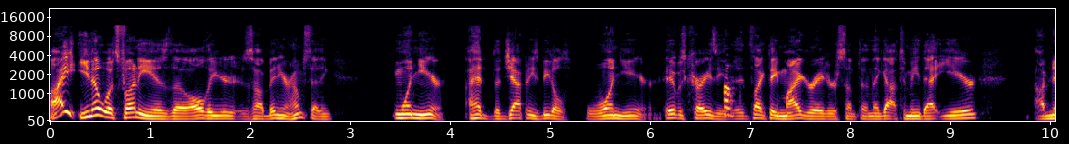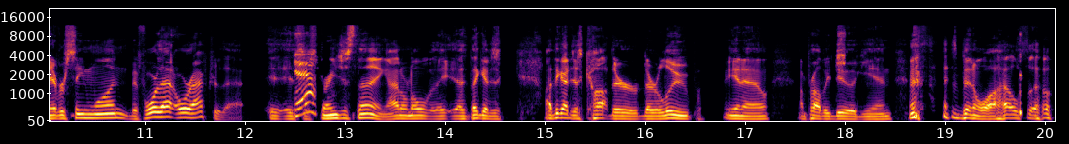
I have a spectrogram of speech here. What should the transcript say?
I, you know, what's funny is though, all the years I've been here homesteading, one year I had the Japanese beetles one year. It was crazy. Oh. It's like they migrate or something. They got to me that year. I've never seen one before that or after that. It- it's the strangest thing. I don't know. I think I just, I think I just caught their their loop. You know, I'm probably due again. it's been a while, so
